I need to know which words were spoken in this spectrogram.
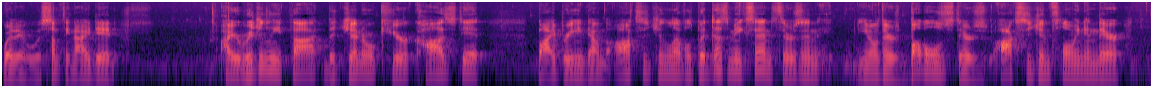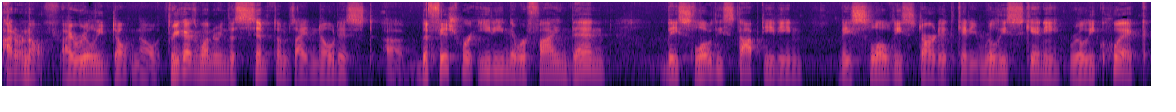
whether it was something I did I originally thought the general cure caused it by bringing down the oxygen levels, but it doesn't make sense. There's an, you know, there's bubbles, there's oxygen flowing in there. I don't know. I really don't know. For you guys wondering the symptoms I noticed, uh, the fish were eating, they were fine. Then they slowly stopped eating. They slowly started getting really skinny really quick,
